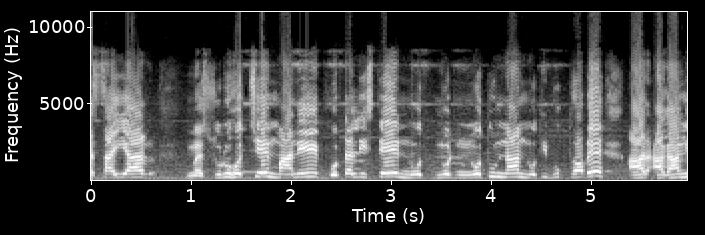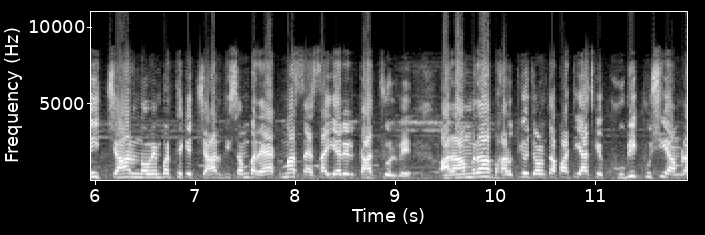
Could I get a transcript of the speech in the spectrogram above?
এসআইআর শুরু হচ্ছে মানে ভোটার লিস্টে নতুন নাম নথিভুক্ত হবে আর আগামী চার নভেম্বর থেকে চার ডিসেম্বর এক মাস এসআইআর এর কাজ চলবে। আর আমরা ভারতীয় জনতা পার্টি আজকে খুবই খুশি, আমরা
